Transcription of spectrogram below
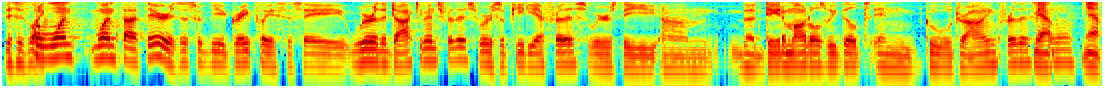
this is like but one one thought there is this would be a great place to say where are the documents for this? Where's the PDF for this? Where's the um, the data models we built in Google Drawing for this? yeah you know? yeah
